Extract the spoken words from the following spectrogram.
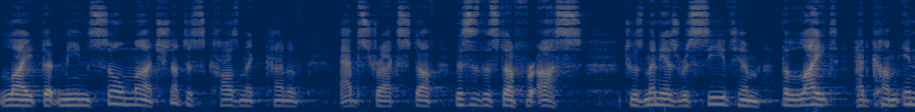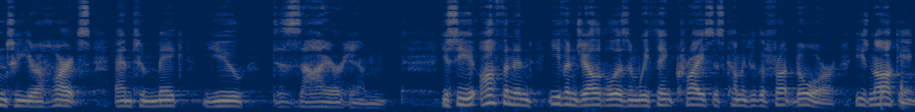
light that means so much, not just cosmic kind of abstract stuff. This is the stuff for us to as many as received him, the light had come into your hearts and to make you desire him. You see, often in evangelicalism, we think Christ is coming through the front door. He's knocking.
